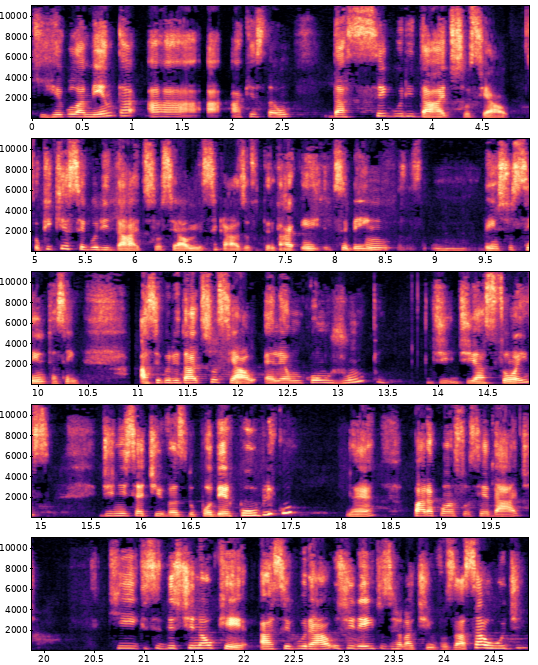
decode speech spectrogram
que regulamenta a, a, a, questão da seguridade social. O que, que é seguridade social nesse caso? Vou tentar ser bem, bem sucinta, assim. A Seguridade Social ela é um conjunto de, de ações, de iniciativas do poder público, né, para com a sociedade, que, que se destina ao quê? A assegurar os direitos relativos à saúde,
